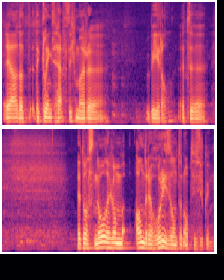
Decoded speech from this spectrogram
ja, dat, dat klinkt heftig, maar uh, weer al. Het, het was nodig om andere horizonten op te zoeken.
